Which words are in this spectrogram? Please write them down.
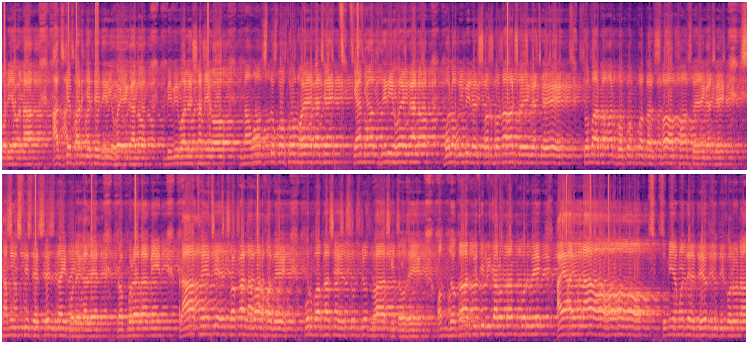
করিও না। আজকে বাড়ি যেতে দেরি হয়ে গেল। বিবি বলে, স্বামী গো, নামাজ তো কখন হয়ে গেছে? কেন আজ দেরি হয়ে গেল? বলো, বিবির সর্বনাশ হয়ে গেছে। তোমার আমার গোপন কথা সব ফাঁস হয়ে গেছে। স্বামী স্ত্রীতে শেষ দায় পড়ে গেলেন। আলামিন, রাত হয়েছে, সকাল আবার হবে। পূর্বাকাশে সূর্য ভাসিত হয়ে অন্ধকার পৃথিবী কারও দান করবে। আয় আল্লাহ, তুমি আমাদের বেরোজুতি করো না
